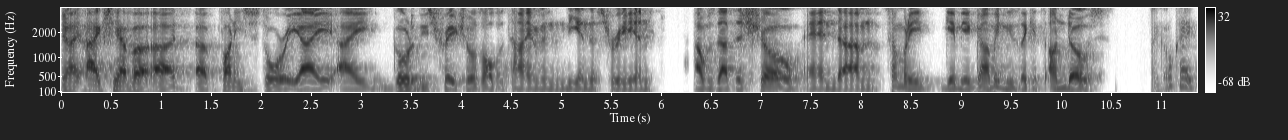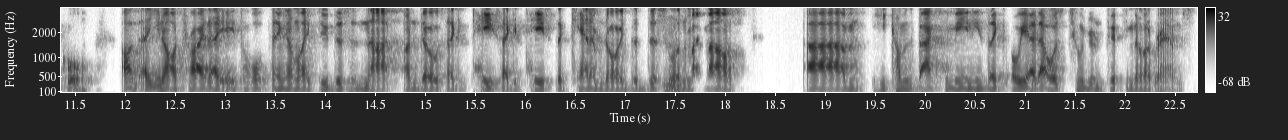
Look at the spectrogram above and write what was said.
You know, I actually have a, a, a funny story. I, I go to these trade shows all the time in the industry and I was at this show and um, somebody gave me a gummy and he's like, it's undosed. I'm like, okay, cool. I'll, you know, I'll try it. I ate the whole thing. And I'm like, dude, this is not undosed. I could taste, I could taste the cannabinoids, the distillate mm. in my mouth. Um, he comes back to me and he's like, oh yeah, that was 250 milligrams.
